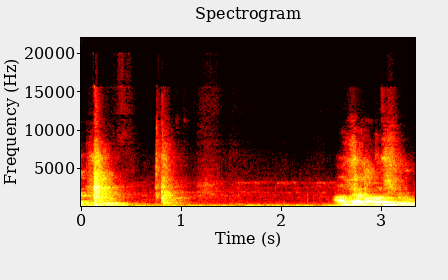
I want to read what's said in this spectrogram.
একশো আধা এক পঞ্চাশ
